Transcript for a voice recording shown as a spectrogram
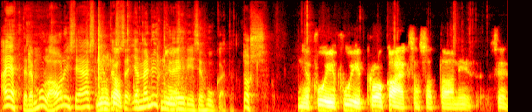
ajattele, mulla oli se äsken no, tässä, ja mä nyt jo niin. ehdin se hukata. Tossa. Ja Fui, Fui Pro 800, niin se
